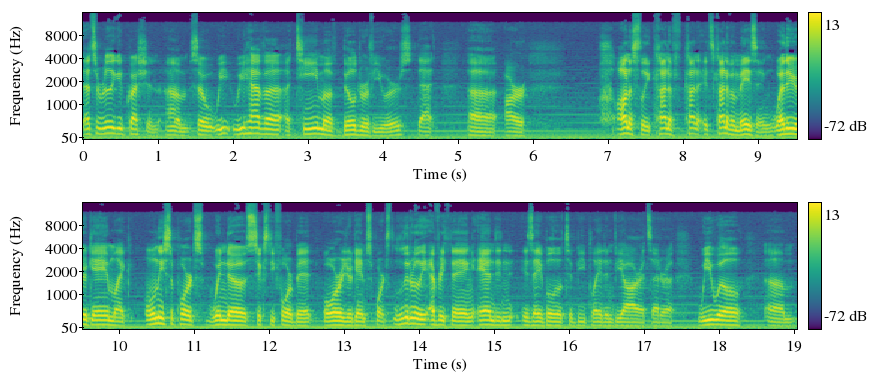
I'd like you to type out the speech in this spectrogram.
that's a really good question. Um, so we, we have a, a team of build reviewers that uh, are honestly kind of kind of it's kind of amazing whether your game like only supports Windows 64-bit or your game supports literally everything and in, is able to be played in VR, etc. We will um,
